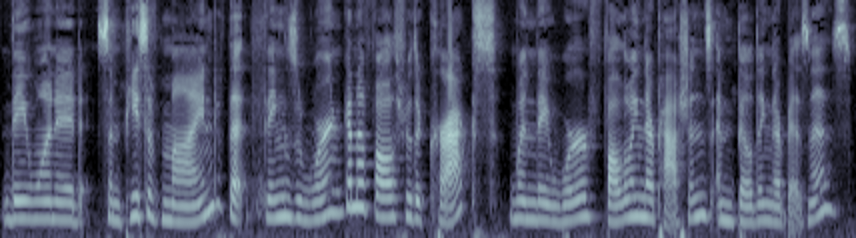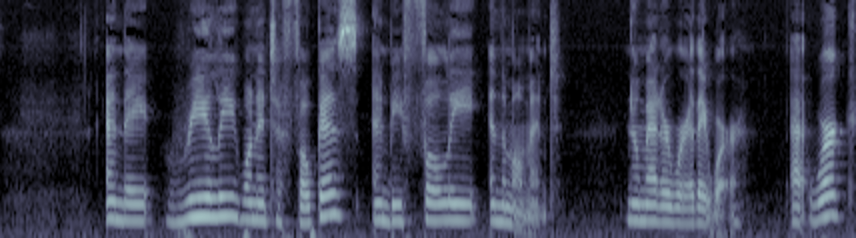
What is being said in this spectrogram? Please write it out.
They wanted some peace of mind that things weren't going to fall through the cracks when they were following their passions and building their business. And they really wanted to focus and be fully in the moment, no matter where they were at work,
